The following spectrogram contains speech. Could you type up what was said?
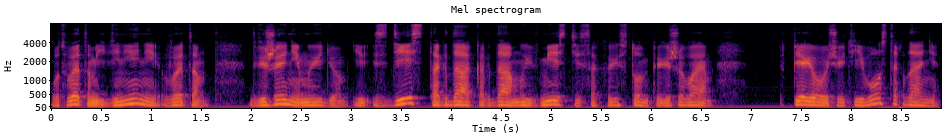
Вот в этом единении, в этом движении мы идем. И здесь тогда, когда мы вместе со Христом переживаем в первую очередь Его страдания,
